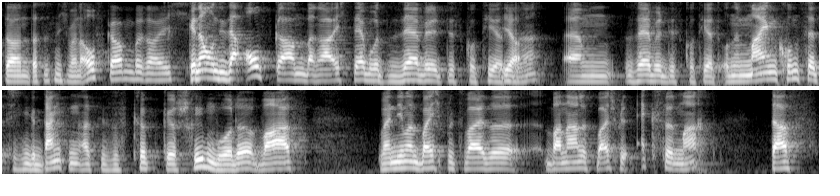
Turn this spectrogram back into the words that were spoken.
Dann, das ist nicht mein Aufgabenbereich. Genau, und dieser Aufgabenbereich, der wird sehr wild diskutiert. Ja. Ne? Ähm, sehr wild diskutiert. Und in meinen grundsätzlichen Gedanken, als dieses Skript geschrieben wurde, war es, wenn jemand beispielsweise, banales Beispiel, Excel macht, dass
